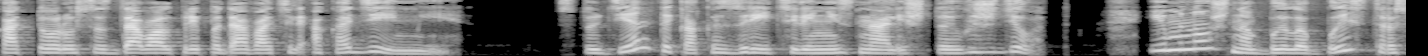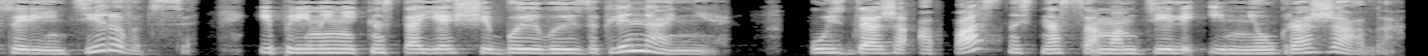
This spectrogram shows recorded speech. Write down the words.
которую создавал преподаватель академии. Студенты, как и зрители, не знали, что их ждет. Им нужно было быстро сориентироваться и применить настоящие боевые заклинания, пусть даже опасность на самом деле им не угрожала.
